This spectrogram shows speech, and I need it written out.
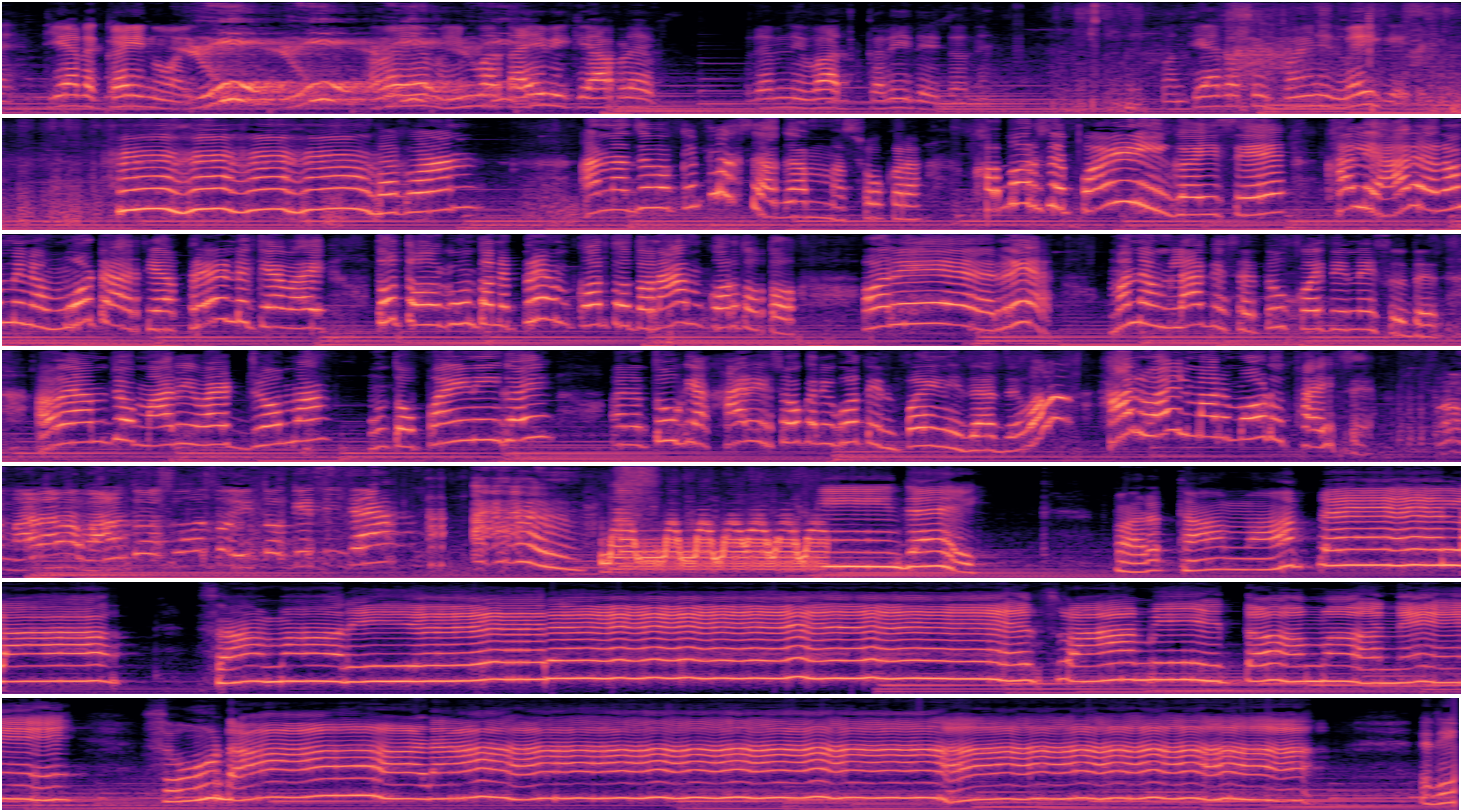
ને ત્યારે કઈ ન હોય. હવે એમ હિંમત આવી કે આપણે પ્રેમની વાત કરી દઈ તને. પણ ત્યારે તું ભણી લઈ ગઈ. ભગવાન. આના જેવા કેટલા ગામમાં છોકરા. ખબર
